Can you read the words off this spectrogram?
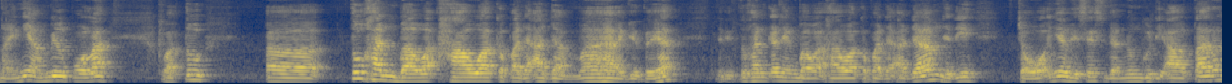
Nah ini ambil pola waktu uh, Tuhan bawa Hawa kepada Adam. Nah gitu ya jadi Tuhan kan yang bawa Hawa kepada Adam jadi cowoknya biasanya sudah nunggu di altar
